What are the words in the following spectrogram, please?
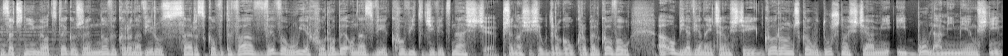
Zacznijmy od tego, że nowy koronawirus SARS-CoV-2 wywołuje chorobę o nazwie COVID-19. Przenosi się drogą kropelkową, a objawia najczęściej gorączką, dusznościami i bólami mięśni.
